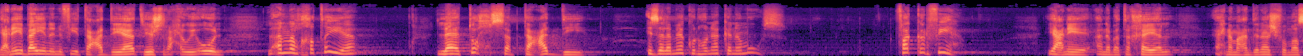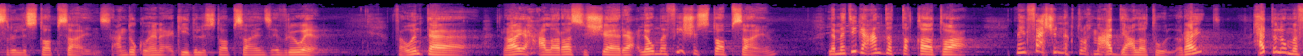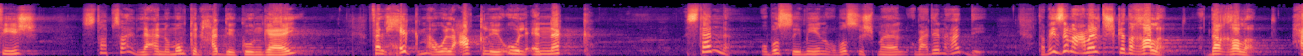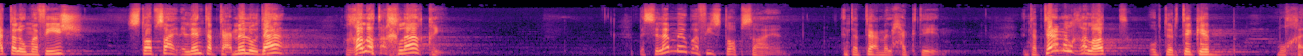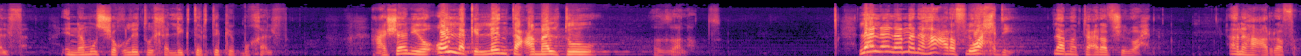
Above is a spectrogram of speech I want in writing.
يعني إيه يبين إن في تعديات؟ يشرح ويقول لأن الخطية لا تحسب تعدي إذا لم يكن هناك ناموس. فكر فيها. يعني أنا بتخيل إحنا ما عندناش في مصر ال stop signs عندكم هنا أكيد ال stop signs everywhere فوأنت رايح على رأس الشارع لو ما فيش stop sign لما تيجي عند التقاطع ما ينفعش إنك تروح معدي على طول right حتى لو ما فيش stop sign لأنه ممكن حد يكون جاي فالحكمة والعقل يقول إنك استنى وبص يمين وبص شمال وبعدين عدي. طب إذا ما عملتش كده غلط ده غلط. حتى لو ما فيش stop sign اللي أنت بتعمله ده غلط أخلاقي. بس لما يبقى في stop sign أنت بتعمل حاجتين. أنت بتعمل غلط وبترتكب مخالفة. الناموس شغلته يخليك ترتكب مخالفة. عشان يقول لك اللي أنت عملته غلط. لا لا لا ما أنا هعرف لوحدي. لا ما بتعرفش لوحدك. أنا هعرفك.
